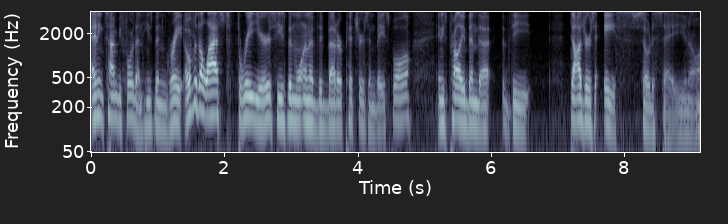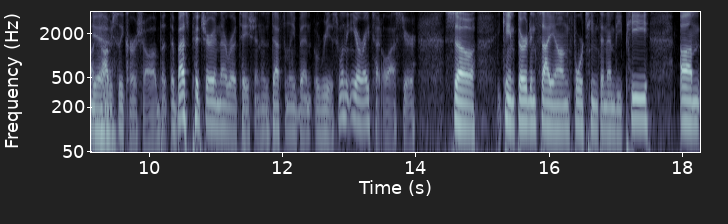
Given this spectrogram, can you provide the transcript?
anytime before then, he's been great. Over the last three years, he's been one of the better pitchers in baseball, and he's probably been the the Dodgers ace, so to say. You know, it's Yeah. obviously Kershaw, but the best pitcher in their rotation has definitely been Urias. Won the ERA title last year, so he came third in Cy Young, 14th in MVP. Um,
